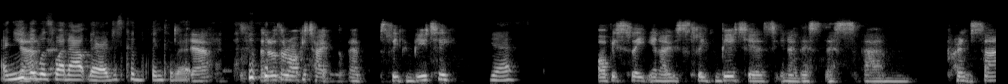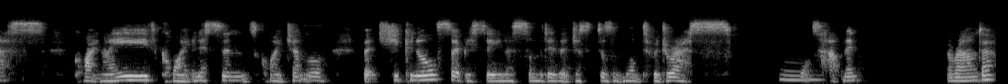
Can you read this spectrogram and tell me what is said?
I knew yeah. there was one out there. I just couldn't think of it. Yeah. Another archetype, uh, Sleeping Beauty. Yes. obviously, you know, Sleeping Beauty is, you know, this this um, princess, quite naive, quite innocent, quite gentle, but she can also be seen as somebody that just doesn't want to address mm. what's happening around her.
